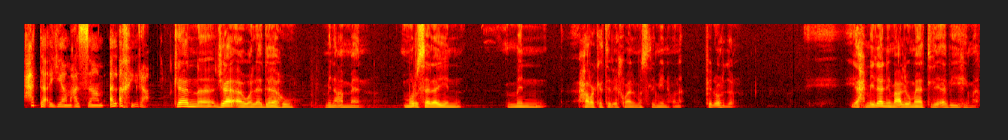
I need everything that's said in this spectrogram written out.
حتى أيام عزام الأخيرة. كان جاء ولداه من عمان مرسلين من حركة الإخوان المسلمين هنا في الأردن. يحملان معلومات لأبيهما.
